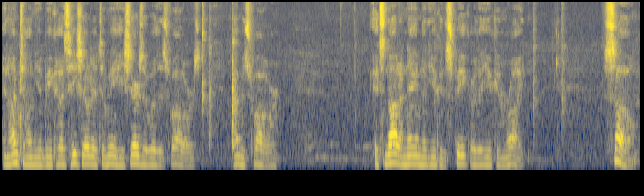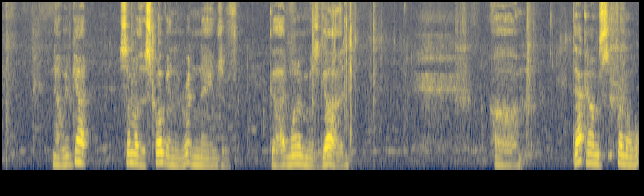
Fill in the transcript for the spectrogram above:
And I'm telling you because he showed it to me. He shares it with his followers. I'm his follower. It's not a name that you can speak or that you can write. So, now we've got some of the spoken and written names of God. One of them is God. Um, that comes from a,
